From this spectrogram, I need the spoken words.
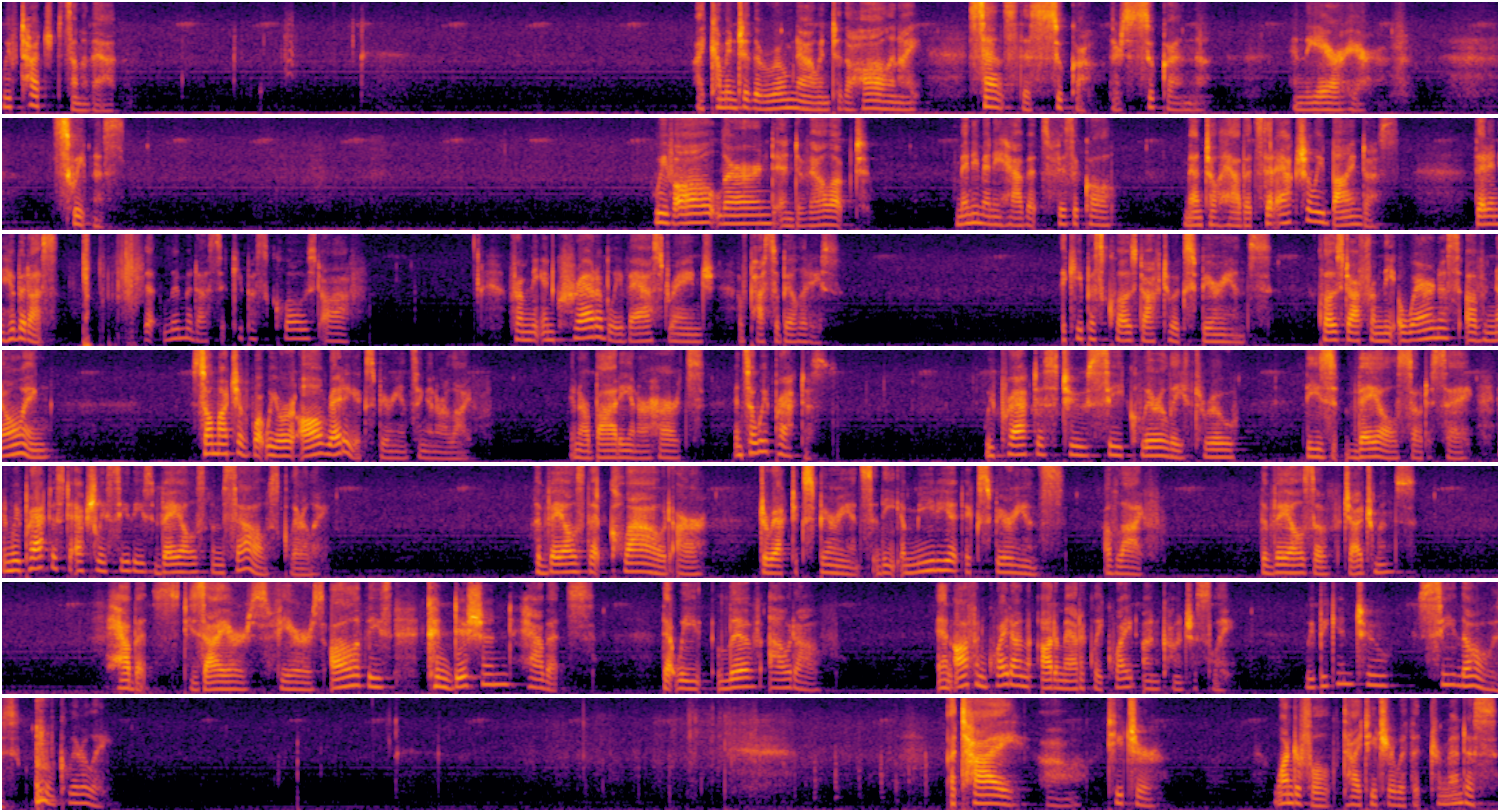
We've touched some of that. I come into the room now, into the hall, and I sense this sukha. There's sukha in the, in the air here. Sweetness. We've all learned and developed many, many habits, physical, mental habits, that actually bind us, that inhibit us, that limit us, that keep us closed off from the incredibly vast range of possibilities. They keep us closed off to experience, closed off from the awareness of knowing so much of what we were already experiencing in our life, in our body, in our hearts. And so we practice. We practice to see clearly through these veils, so to say. And we practice to actually see these veils themselves clearly the veils that cloud our direct experience, the immediate experience of life, the veils of judgments, habits, desires, fears, all of these conditioned habits that we live out of, and often quite un- automatically, quite unconsciously. We begin to see those clearly. a Thai uh, teacher, wonderful Thai teacher with a tremendous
